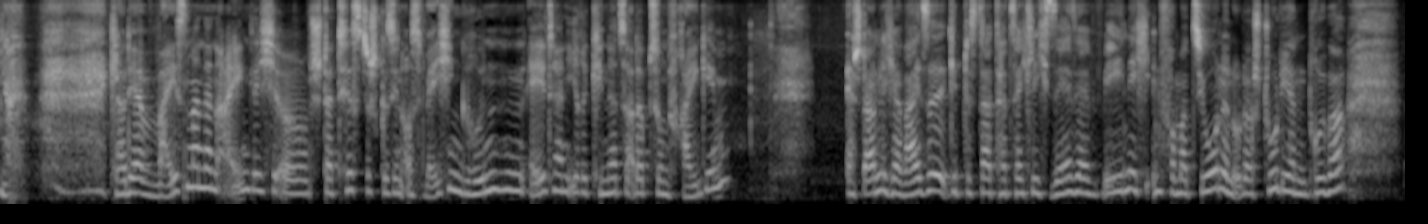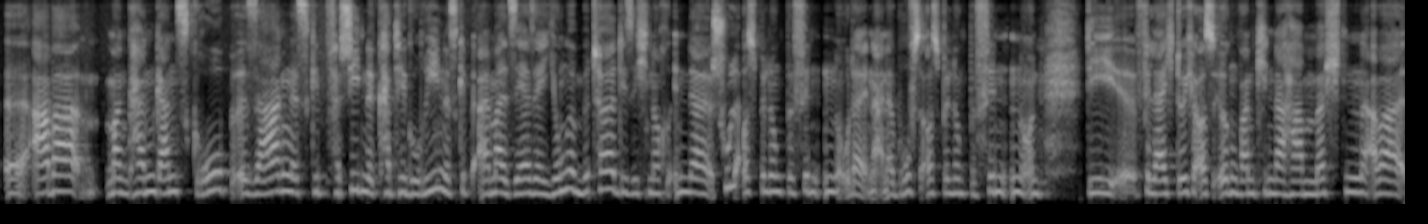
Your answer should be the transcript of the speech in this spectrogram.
Claudia, weiß man denn eigentlich äh, statistisch gesehen, aus welchen Gründen Eltern ihre Kinder zur Adoption freigeben? Erstaunlicherweise gibt es da tatsächlich sehr, sehr wenig Informationen oder Studien drüber. Äh, aber man kann ganz grob äh, sagen, es gibt verschiedene Kategorien. Es gibt einmal sehr, sehr junge Mütter, die sich noch in der Schulausbildung befinden oder in einer Berufsausbildung befinden und die äh, vielleicht durchaus irgendwann Kinder haben möchten, aber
